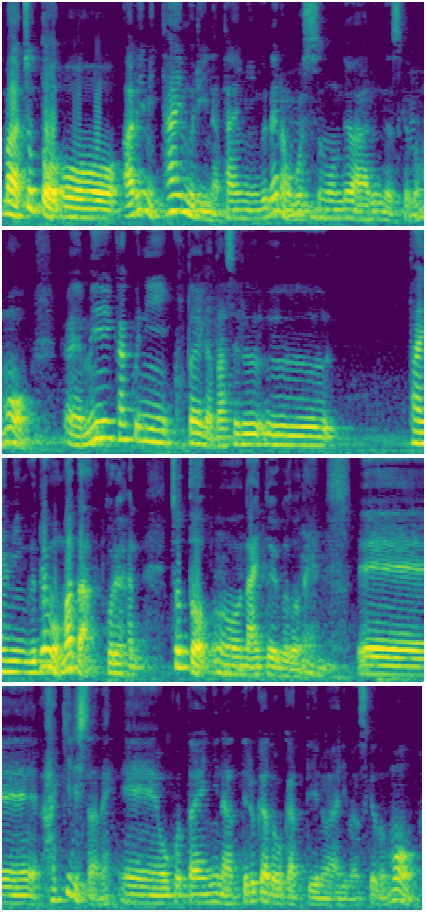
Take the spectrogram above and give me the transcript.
まあちょっとある意味タイムリーなタイミングでのご質問ではあるんですけども、うん、えー、明確に答えが出せるタイミングでもまたこれはちょっとないということで、えー、はっきりしたね、えー、お答えになってるかどうかっていうのはありますけども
